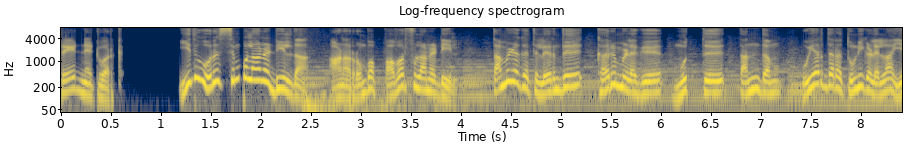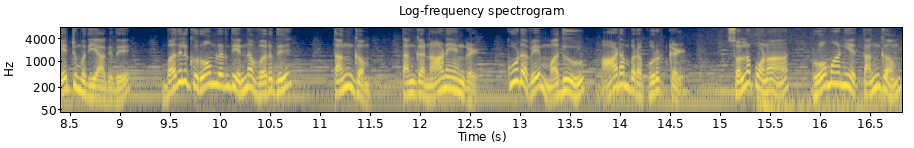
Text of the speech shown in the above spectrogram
ட்ரேட் நெட்வொர்க். இது ஒரு சிம்பிளான டீல் தான் ஆனா ரொம்ப பவர்ஃபுல்லான டீல். தமிழகத்திலிருந்து கருமிளகு முத்து தந்தம் உயர்தர துணிகள் எல்லாம் ஏற்றுமதி ஆகுது பதிலுக்கு ரோம்ல இருந்து என்ன வருது? தங்கம் தங்க நாணயங்கள் கூடவே மது ஆடம்பர பொருட்கள். சொல்லப்போனா ரோமானிய தங்கம்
